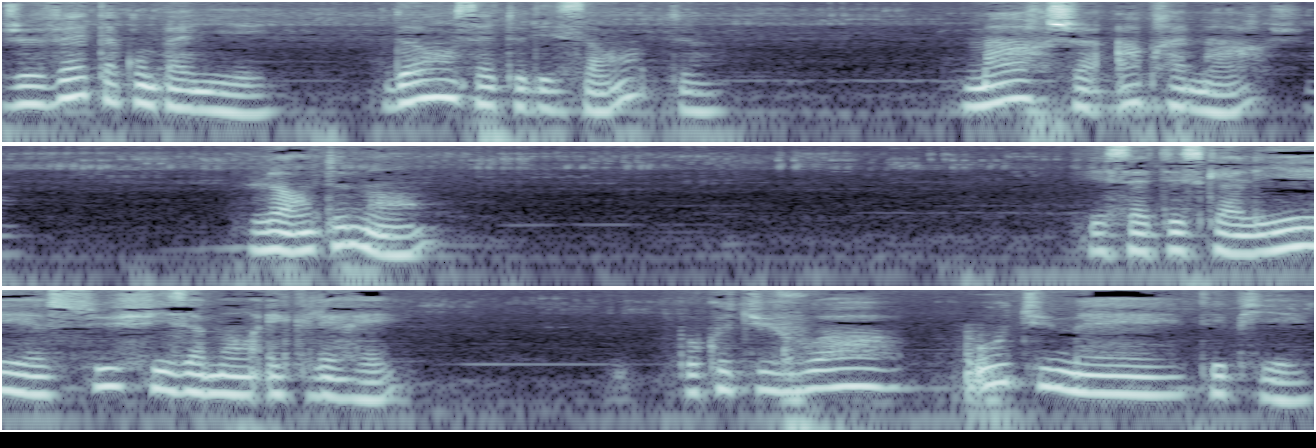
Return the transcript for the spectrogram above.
je vais t'accompagner dans cette descente, marche après marche, lentement, et cet escalier est suffisamment éclairé pour que tu vois où tu mets tes pieds.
